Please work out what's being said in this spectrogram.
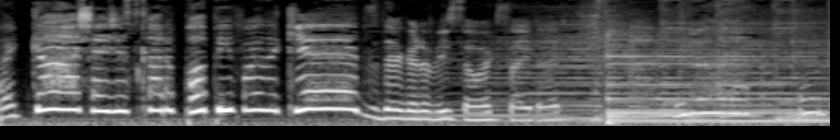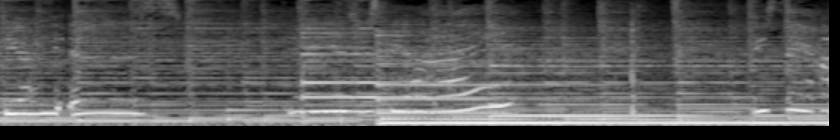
My gosh, I just got a puppy for the kids. They're gonna be so excited. Look, oh, there he is. There he is, you say hi? You say hi?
